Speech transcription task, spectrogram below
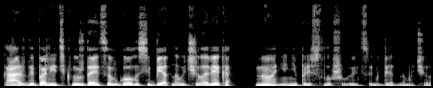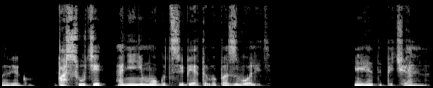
Каждый политик нуждается в голосе бедного человека, но они не прислушиваются к бедному человеку. По сути, они не могут себе этого позволить. И это печально,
